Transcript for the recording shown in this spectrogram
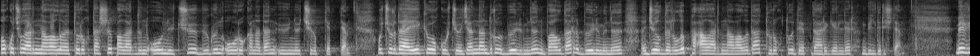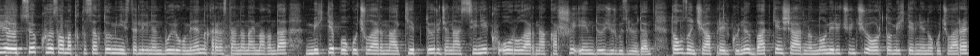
Окуучулардын абалы турукташып, алардын 13-ү бүгүн ооруканадан үйүнө чыгып кетти. Учурда эки окуучу жандандыруу бөлүмүнөн балдар бөлүмүнө жылдырылып, алардын абалы да туруктуу деп дарыгерлер билдиришти. Белгилеп өтсөк саламаттыкты сактоо министрлигинин буйругу менен кыргызстандын аймагында мектеп окуучуларына кептөр жана синек ооруларына каршы эмдөө жүргүзүлүүдө тогузунчу апрель күнү баткен шаарынын номер үчүнчү орто мектебинин окуучулары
